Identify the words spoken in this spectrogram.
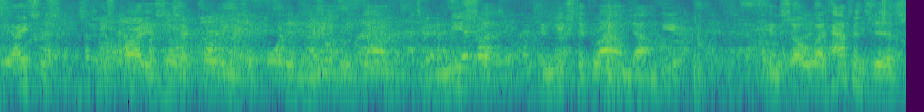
the ice is, this part is sort of floating and supported and then it goes down and meets the, it meets the ground down here. And so what happens is,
